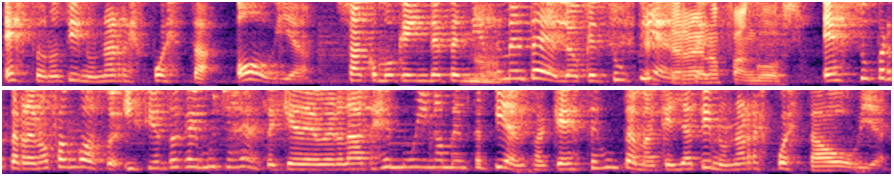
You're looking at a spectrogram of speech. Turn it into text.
esto no tiene una respuesta obvia. O sea, como que independientemente de lo que tú pienses. Es terreno fangoso. Es súper terreno fangoso. Y siento que hay mucha gente que de verdad genuinamente piensa que este es un tema que ya tiene una respuesta obvia.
